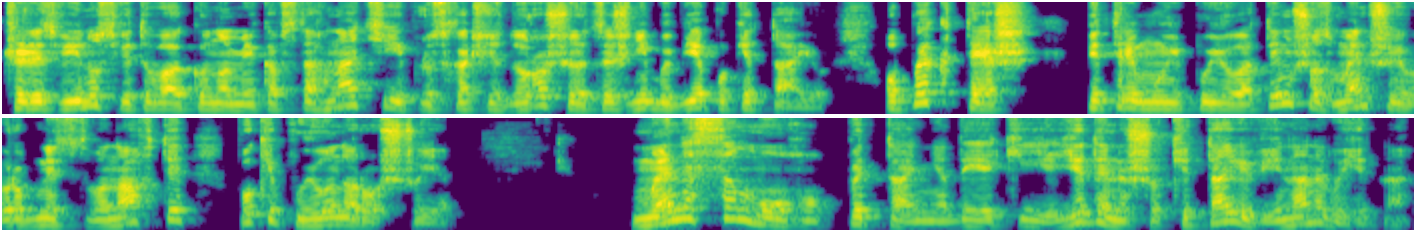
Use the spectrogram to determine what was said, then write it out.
Через війну світова економіка в стагнації, плюс харчі здорожчує, це ж ніби б'є по Китаю. ОПЕК теж підтримує Пуйла тим, що зменшує виробництво нафти, поки Пуйло нарощує. У мене самого питання деякі є. Єдине, що Китаю війна не вигідна.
